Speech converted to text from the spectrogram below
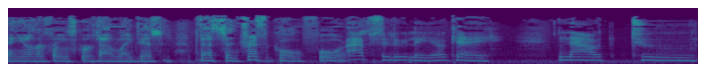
and you know the face goes down like this. That's centrifugal force. Absolutely. Okay. Now to.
